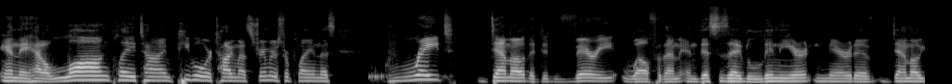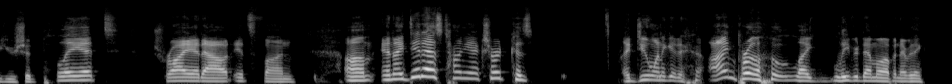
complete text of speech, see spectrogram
and they had a long play time. People were talking about streamers were playing this great demo that did very well for them. And this is a linear narrative demo. You should play it, try it out. It's fun. Um, and I did ask Tanya X. Short because I do want to get it. I'm pro like leave your demo up and everything,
